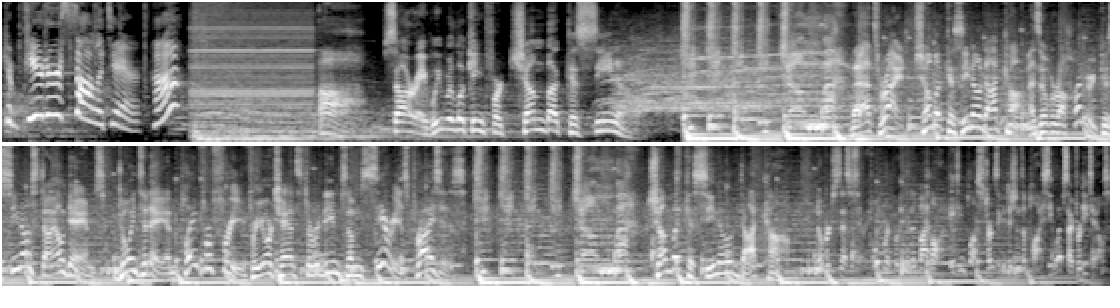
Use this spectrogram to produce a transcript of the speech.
Computer solitaire, huh? Ah, oh, sorry. We were looking for Chumba Casino. That's right. ChumbaCasino.com has over 100 casino style games. Join today and play for free for your chance to redeem some serious prizes. ChumbaCasino.com. No purchase necessary. Where prohibited by law. 18 plus terms and conditions apply. See website for details.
